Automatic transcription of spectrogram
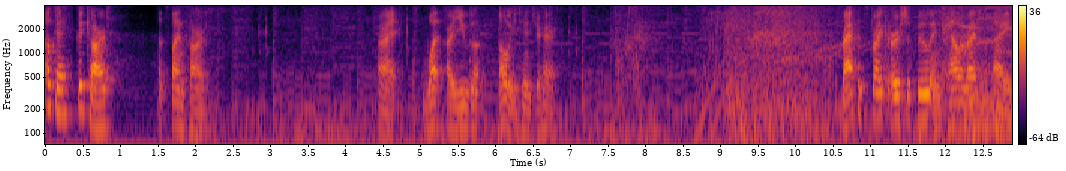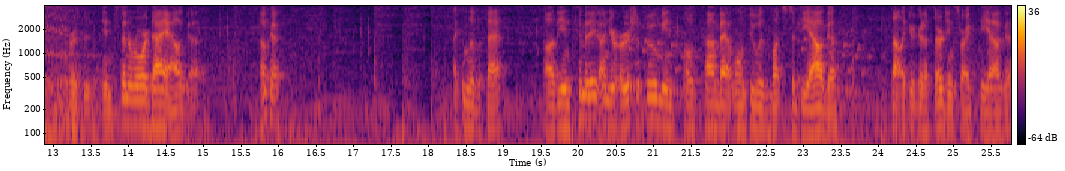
Okay, good card. That's fine card. Alright, what are you go- Oh, you changed your hair. Rapid Strike Urshifu and Calyrex Ice versus Incineroar Dialga. Okay. I can live with that. Uh, the Intimidate on your Urshifu means close combat won't do as much to Dialga. It's not like you're gonna Surging Strikes Dialga.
